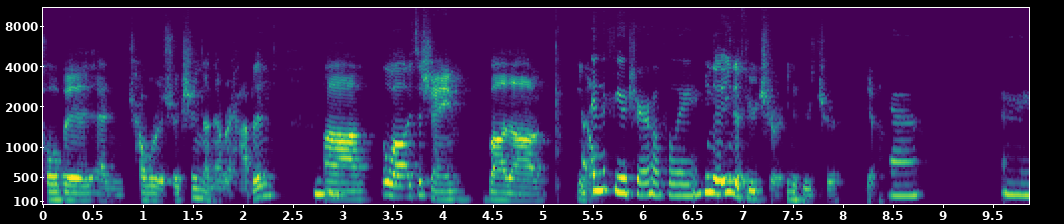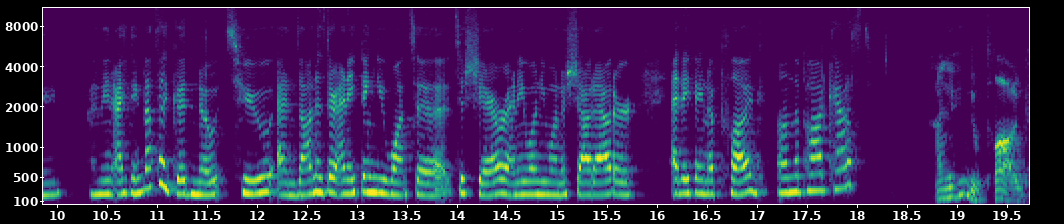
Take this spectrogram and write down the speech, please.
COVID and travel restriction, that never happened. Mm-hmm. Um, well, it's a shame, but uh, you know, in the future, hopefully. In the in the future, in the future, yeah. Yeah. All right. I mean, I think that's a good note to end on. Is there anything you want to to share, or anyone you want to shout out, or anything to plug on the podcast? Anything to plug?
